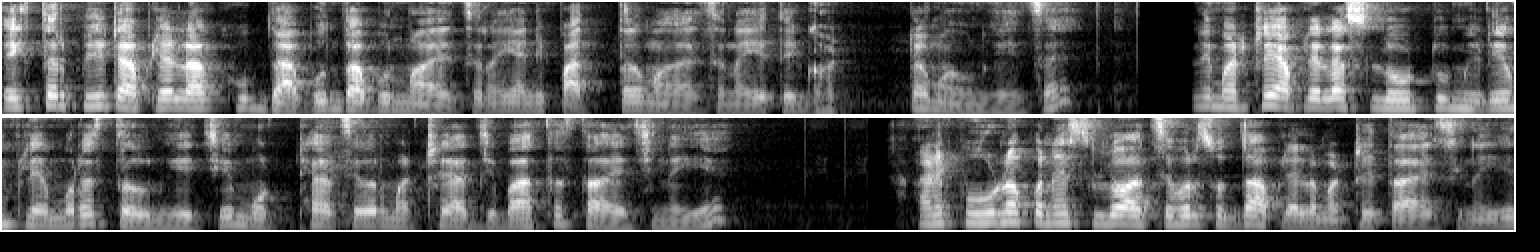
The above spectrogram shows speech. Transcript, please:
एकतर पीठ आपल्याला खूप दाबून दाबून मळायचं नाही आणि पातळ मळायचं नाही ते घट्ट मळून घ्यायचं आहे आणि मठरी आपल्याला स्लो टू मिडियम फ्लेमवरच तळून घ्यायची आहे मोठ्या आचेवर मठरी अजिबातच तळायची नाही आहे आणि पूर्णपणे स्लो आचेवर सुद्धा आपल्याला मठरी तळायची नाही आहे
